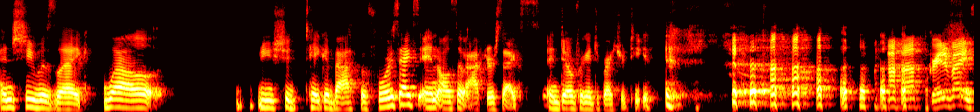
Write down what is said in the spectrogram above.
and she was like, well, you should take a bath before sex and also after sex, and don't forget to brush your teeth. Great advice.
